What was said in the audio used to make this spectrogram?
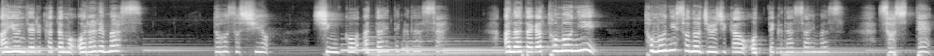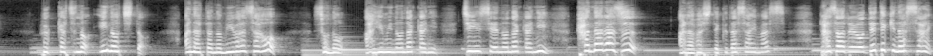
歩んでいる方もおられます。どうぞしよう。信仰を与えてください。あなたが共に共にその十字架を追ってくださいます。そして復活の命とあなたの見業をその歩みの中に人生の中に必ず表してくださいます。ラザレを出てきなさい。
